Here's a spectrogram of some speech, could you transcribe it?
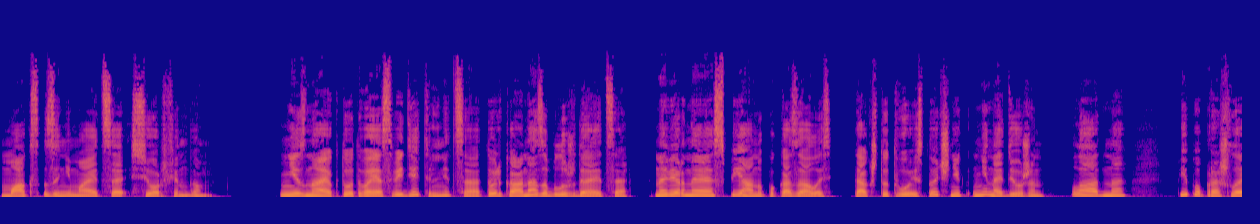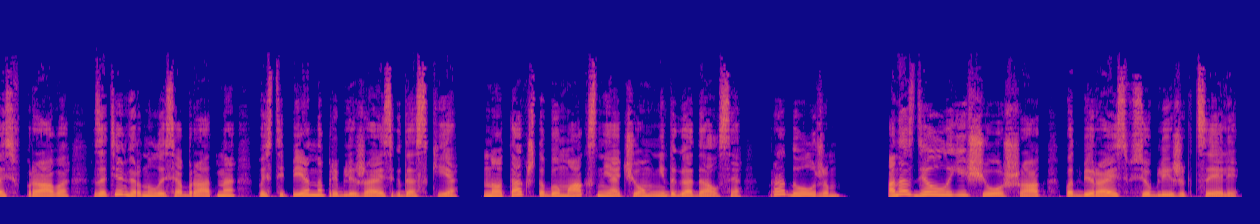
«Макс занимается серфингом». «Не знаю, кто твоя свидетельница, только она заблуждается. Наверное, с пьяну показалось, так что твой источник ненадежен. Ладно». Пипа прошлась вправо, затем вернулась обратно, постепенно приближаясь к доске, но так, чтобы Макс ни о чем не догадался. Продолжим. Она сделала еще шаг, подбираясь все ближе к цели.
